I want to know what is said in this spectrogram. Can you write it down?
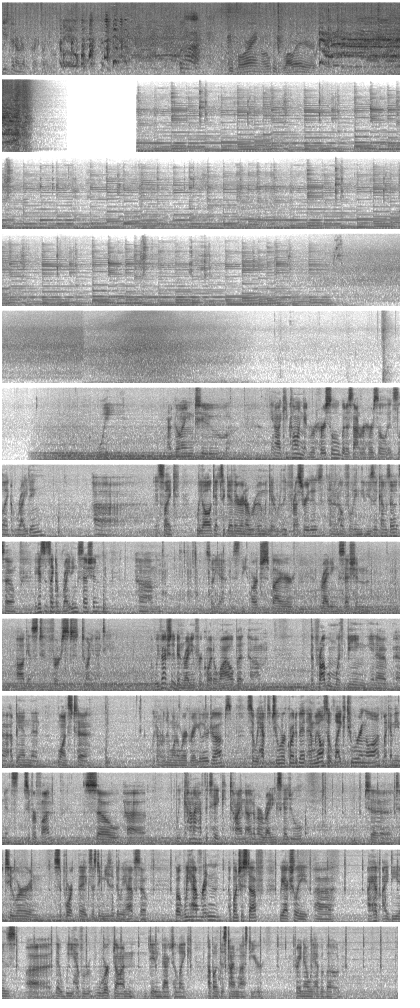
He's been a real prick lately. Fuck. Too boring, or we blow it, or ah! Calling it rehearsal but it's not rehearsal. It's like writing. Uh, it's like we all get together in a room and get really frustrated and then hopefully new music comes out. So i guess it's like a writing session. Um, so yeah it's the archspire writing session august 1st 2019 we've actually been writing for quite a while but um, the problem with being in a, a band that wants to we don't really want to work regular jobs. So we have to tour quite a bit and we also like touring a lot. Like i mean it's super fun. So uh, we kind of have to take time out of our writing schedule to, to tour and support the existing music that we have so. But we have written a bunch of stuff. We actually uh, i have ideas uh, that we have worked on dating back to like about this time last year. Right now we have about,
